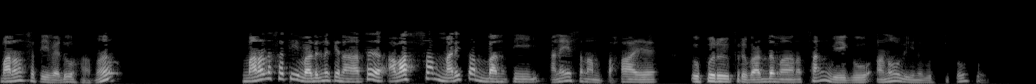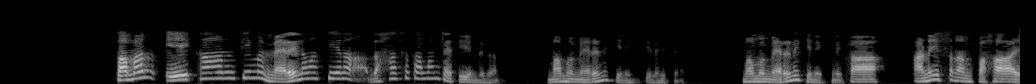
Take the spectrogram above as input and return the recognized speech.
මරණ සතිය වැඩුවාම මරණ සතිය වඩන කෙනාට අවස්සම් මරිතබ්බන්ති අනේසනම් පහය උපරූපර වඩමාන සංවේගෝ අනෝලීන බුද්ධිකෝ හොයි. Taman ඒකාන්තිම මැරෙනවා කියන අදහස Tamanට ඇති වෙන්න ගන්න. මම මැරෙන කෙනෙක් කියලා හිතනවා. මම මැරෙන කෙනෙක් නිසා අනේසනම් පහය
